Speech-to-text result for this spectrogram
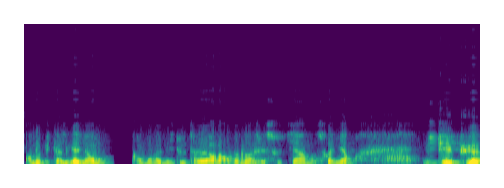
en hôpital gagnant, donc, comme on a dit tout à l'heure, là, en hommage et soutien à nos soignants. J'ai pu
